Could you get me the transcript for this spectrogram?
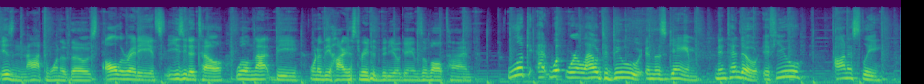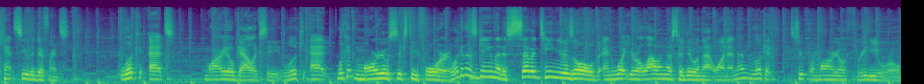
is not one of those. Already, it's easy to tell, will not be one of the highest rated video games of all time. Look at what we're allowed to do in this game. Nintendo, if you honestly can't see the difference, look at Mario Galaxy. Look at look at Mario 64. Look at this game that is 17 years old and what you're allowing us to do in that one. And then look at Super Mario 3D World.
